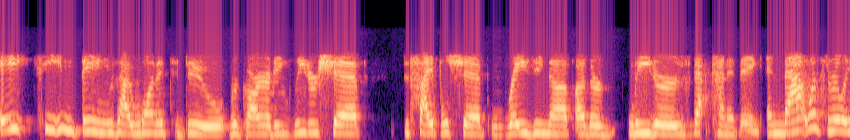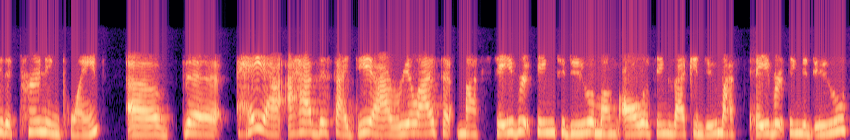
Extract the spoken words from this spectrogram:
18 things I wanted to do regarding leadership, discipleship, raising up other leaders, that kind of thing. And that was really the turning point of the, hey, I, I, have this idea. I realized that my favorite thing to do among all the things I can do, my favorite thing to do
